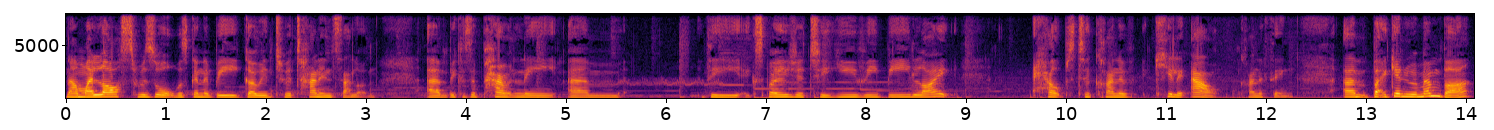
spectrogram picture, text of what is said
Now, my last resort was going to be going to a tanning salon um, because apparently um, the exposure to UVB light helps to kind of kill it out, kind of thing. Um, but again, remember,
